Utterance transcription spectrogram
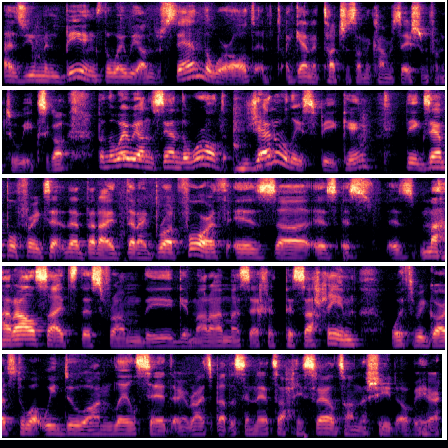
as human beings, the way we understand the world. It, again, it touches on the conversation from two weeks ago. But the way we understand the world, generally speaking, the example for exa- that, that I that I brought forth is uh, is is is Maharal cites this from the Gemara Masechet Pesachim with regards to what we do on Leil Seder. He writes about this in Netzach Israel. It's on the sheet over here.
